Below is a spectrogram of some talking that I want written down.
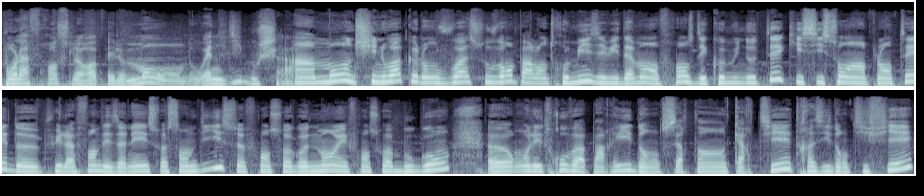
pour la France, l'Europe et le monde. Wendy Bouchard. Un monde chinois que l'on voit souvent par l'entremise, évidemment, en France, des communautés qui s'y sont implantées depuis la fin des années 70. François Godement et François Bougon, euh, on les trouve à Paris dans certains quartiers très identifiés.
